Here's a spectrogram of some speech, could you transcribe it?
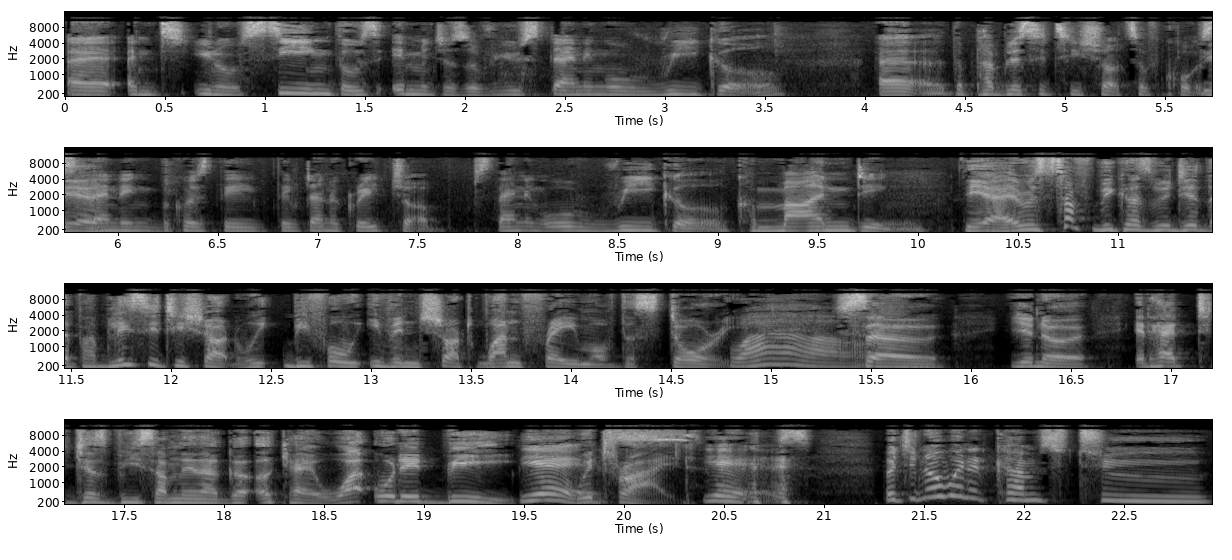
uh, and you know, seeing those images of you standing all regal. Uh, the publicity shots, of course, Yeah. standing because they they've done a great job, standing all regal, commanding. Yeah, it was tough because we did the publicity shot we, before we even shot one frame of the story. Wow. So, you know, it had to just be something that go, okay, what would it be? Yes. We tried. Yes. but you know, when it comes to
